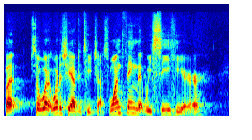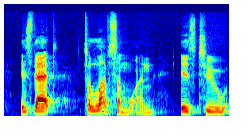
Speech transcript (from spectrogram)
But so, what, what does she have to teach us? One thing that we see here is that to love someone is to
